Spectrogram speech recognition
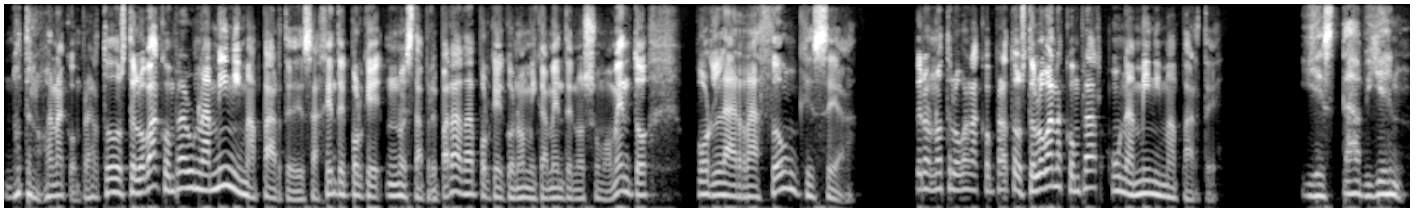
no te lo van a comprar todos, te lo va a comprar una mínima parte de esa gente porque no está preparada, porque económicamente no es su momento, por la razón que sea. Pero no te lo van a comprar todos, te lo van a comprar una mínima parte. Y está bien,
